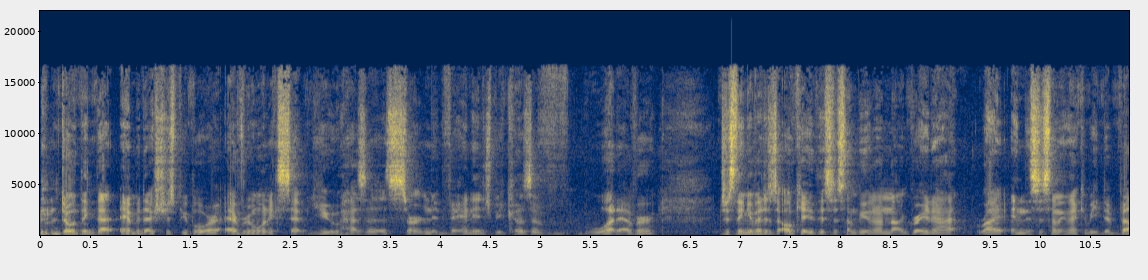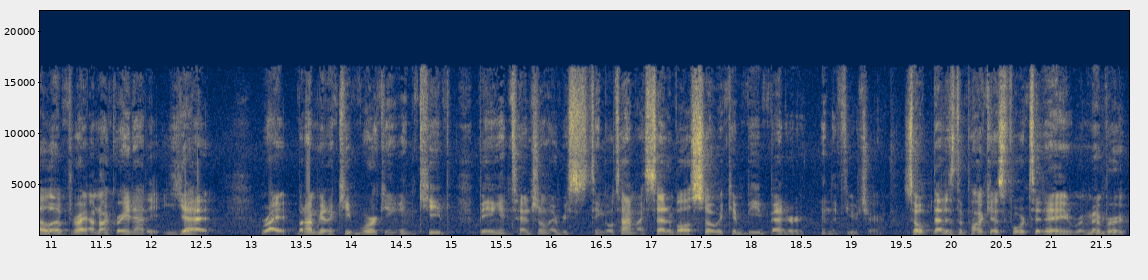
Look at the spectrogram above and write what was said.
don't think that ambidextrous people or everyone except you has a certain advantage because of whatever. Just think of it as okay this is something that i'm not great at right? And this is something that can be developed right? I'm not great at it yet right? But I'm going to keep working and keep being intentional every single time I set a ball so it can be better in the future. So that is the podcast for today. Remember,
